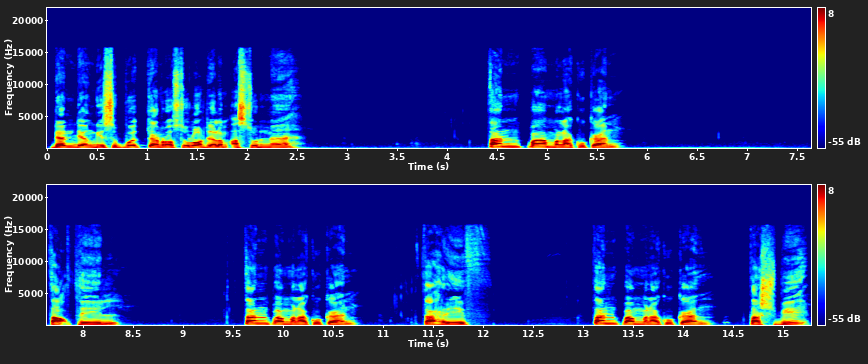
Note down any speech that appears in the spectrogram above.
dan yang disebutkan Rasulullah dalam As-Sunnah tanpa melakukan taktil, tanpa melakukan tahrif, tanpa melakukan tasbih,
